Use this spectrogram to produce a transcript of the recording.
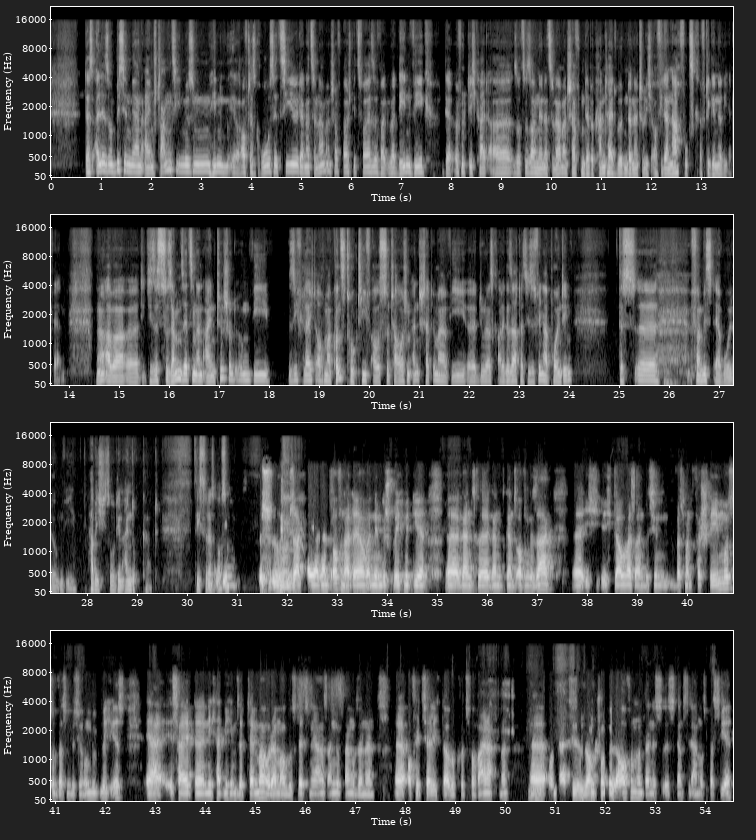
dass alle so ein bisschen mehr an einem Strang ziehen müssen, hin äh, auf das große Ziel der Nationalmannschaft beispielsweise, weil über den Weg der Öffentlichkeit äh, sozusagen der Nationalmannschaft und der Bekanntheit würden dann natürlich auch wieder Nachwuchskräfte generiert werden. Ne, aber äh, dieses Zusammensetzen an einen Tisch und irgendwie sie vielleicht auch mal konstruktiv auszutauschen, anstatt immer, wie du das gerade gesagt hast, dieses Fingerpointing, das vermisst er wohl irgendwie. Habe ich so den Eindruck gehabt. Siehst du das auch so? Das sagt er ja ganz offen, hat er ja auch in dem Gespräch mit dir äh, ganz, äh, ganz, ganz offen gesagt. Äh, ich, ich glaube, was ein bisschen, was man verstehen muss und was ein bisschen unglücklich ist, er ist halt äh, nicht, hat nicht im September oder im August letzten Jahres angefangen, sondern äh, offiziell, ich glaube, kurz vor Weihnachten. Ne? Mhm. Äh, und da ist die Saison schon gelaufen und dann ist, ist ganz viel anderes passiert.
